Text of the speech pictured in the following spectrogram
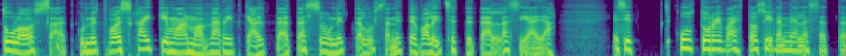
tulossa. Että kun nyt voisi kaikki maailman värit käyttää tässä suunnittelussa, niin te valitsette tällaisia. Ja, ja sitten kulttuuri vaihtoi siinä mielessä, että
